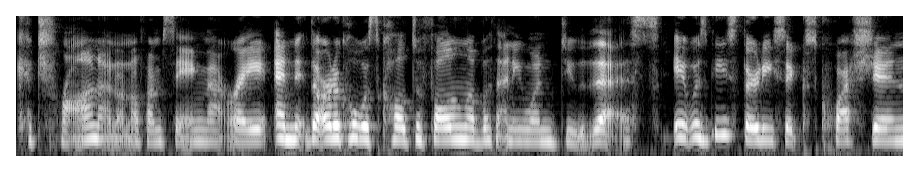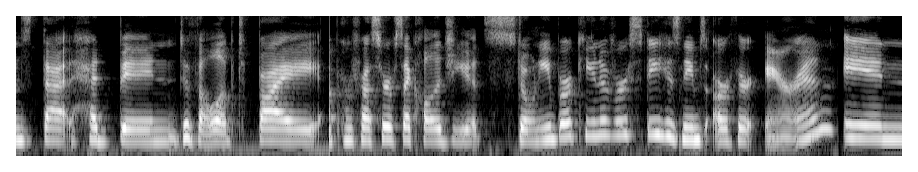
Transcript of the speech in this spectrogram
I don't know if I'm saying that right. And the article was called "To Fall in Love with Anyone, Do This." It was these 36 questions that had been developed by a professor of psychology at Stony Brook University. His name's Arthur Aron. In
